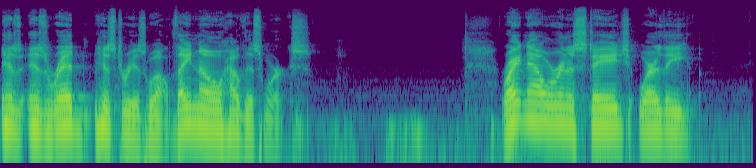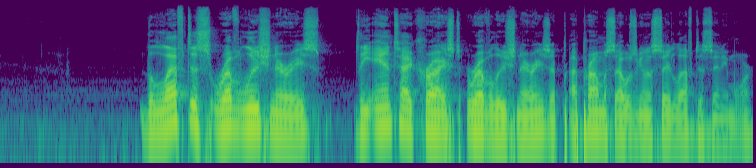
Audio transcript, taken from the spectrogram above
has, has read history as well. They know how this works. Right now, we're in a stage where the, the leftist revolutionaries the Antichrist revolutionaries, I, I promised I wasn't going to say leftists anymore.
